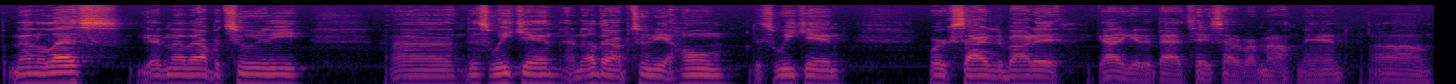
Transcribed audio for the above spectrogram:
but nonetheless, you got another opportunity uh, this weekend, another opportunity at home this weekend. We're excited about it. Got to get a bad taste out of our mouth, man. Um,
